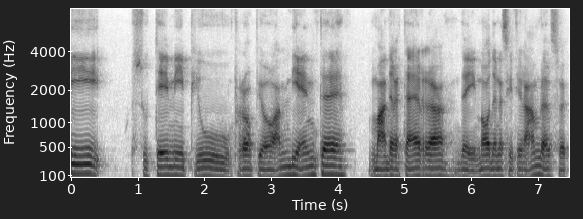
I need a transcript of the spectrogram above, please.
Poi su temi più proprio ambiente, madre terra dei Modena City Ramblers.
